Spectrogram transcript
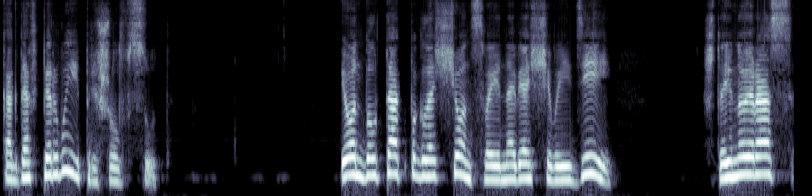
когда впервые пришел в суд. И он был так поглощен своей навязчивой идеей, что иной раз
